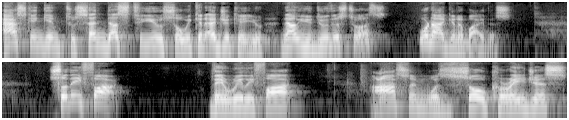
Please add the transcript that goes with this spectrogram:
asking him to send us to you so we can educate you. Now you do this to us? We're not going to buy this. So they fought. They really fought. Asim was so courageous.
